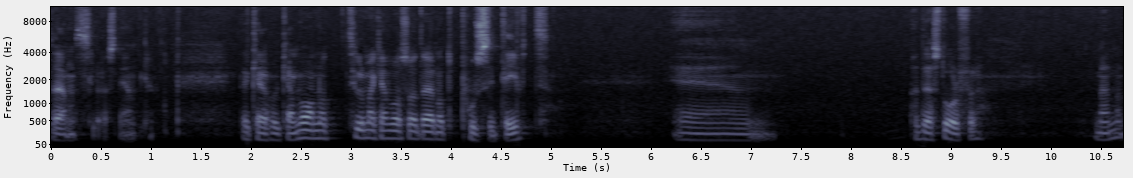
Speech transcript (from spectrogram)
senslöst egentligen. Det kanske kan vara något, till och med kan vara så att det är något positivt. Eh, att det står för. Men, men.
